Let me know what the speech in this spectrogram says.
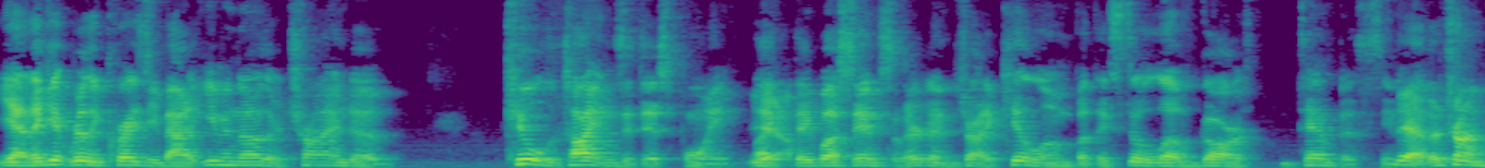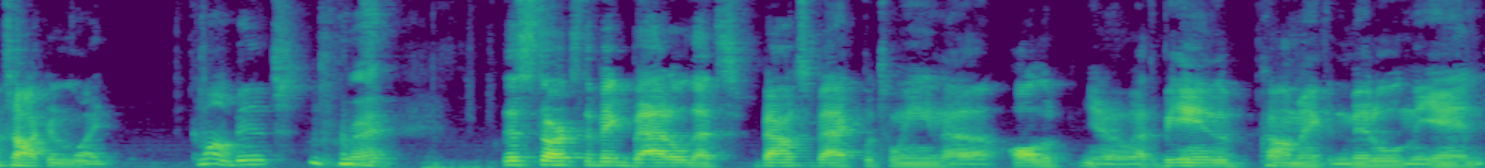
Yeah, they get really crazy about it, even though they're trying to kill the Titans at this point. Like Yeah. they bust in, so they're going to try to kill them, but they still love Garth Tempest. You know? Yeah, they're trying to talk him like, "Come on, bitch." right? this starts the big battle that's bounced back between uh, all the you know at the beginning of the comic and middle and the end.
